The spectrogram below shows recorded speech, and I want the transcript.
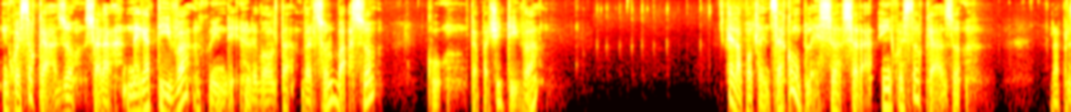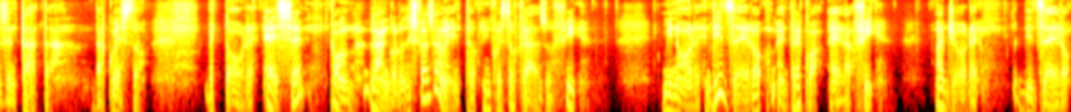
In questo caso sarà negativa, quindi rivolta verso il basso, Q capacitiva, e la potenza complessa sarà in questo caso rappresentata da questo vettore S con l'angolo di sfasamento, in questo caso φ minore di 0, mentre qua era φ maggiore di 0.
